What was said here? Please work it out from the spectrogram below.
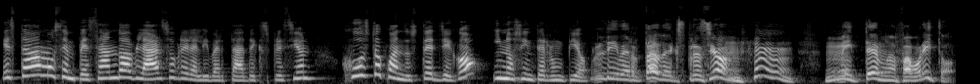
estábamos empezando a hablar sobre la libertad de expresión, justo cuando usted llegó y nos interrumpió. Libertad de expresión. Mi tema favorito.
